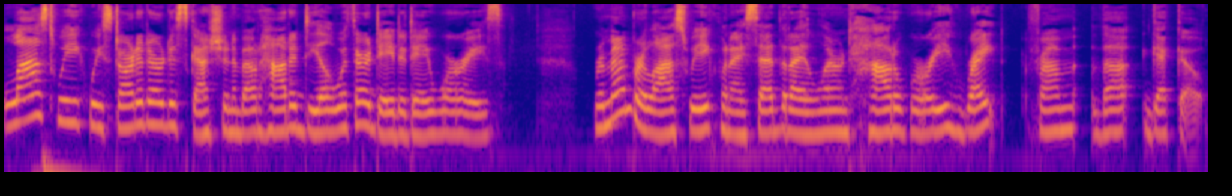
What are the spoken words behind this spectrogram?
Last week, we started our discussion about how to deal with our day to day worries. Remember last week when I said that I learned how to worry right from the get go?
